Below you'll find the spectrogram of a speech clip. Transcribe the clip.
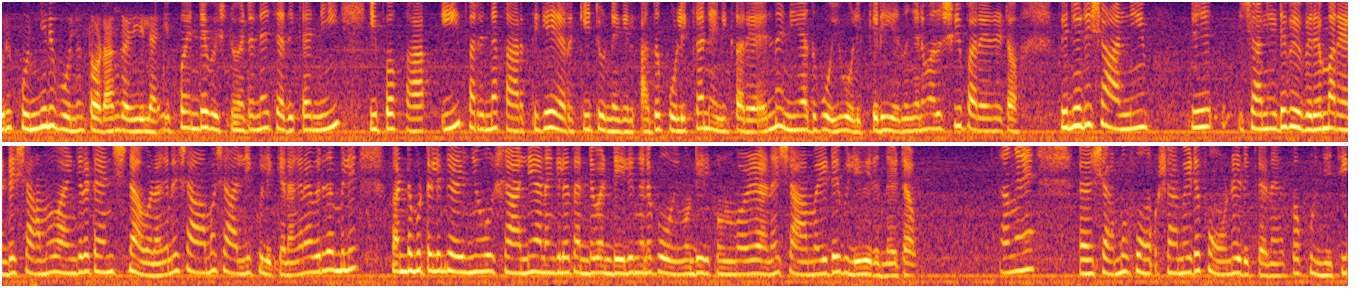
ഒരു കുഞ്ഞിന് പോലും തൊടാൻ കഴിയില്ല. ഇപ്പോൾ എന്റെ വിഷ്ണുവേട്ടനെ ചതിക്കാൻ നീ ഇപ്പോൾ ഈ പറയുന്ന കാർത്തികയെ ഇറക്കിയിട്ടുണ്ടെങ്കിൽ അത് പൊളിക്കാൻ എനിക്കറിയാം. എന്നാൽ നീ അത് പോയി പൊളിക്കടി എന്നിങ്ങനെ മദർഷി പറയണം കേട്ടോ പിന്നീട് ഷാലിനി ഈ ശാലിനിയുടെ വിവരം പറയാണ്ട്? ശ്യാമ ഭയങ്കര ടെൻഷനാവണം അങ്ങനെ ശ്യാമ ഷാലിനി കുളിക്കണം. അങ്ങനെ അവർ തമ്മിൽ കണ്ടുമുട്ടലും കഴിഞ്ഞു. ഷാലിനി ആണെങ്കിൽ തന്റെ വണ്ടിയിൽ ഇങ്ങനെ പോയിക്കൊണ്ടിരിക്കുമ്പോഴാണ് ശ്യാമയുടെ വിളി വരുന്നത് കേട്ടോ അങ്ങനെ ഷാമ ഫോ ഷാമയുടെ ഫോൺ എടുക്കുകയാണ് അപ്പോൾ കുഞ്ഞച്ചി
